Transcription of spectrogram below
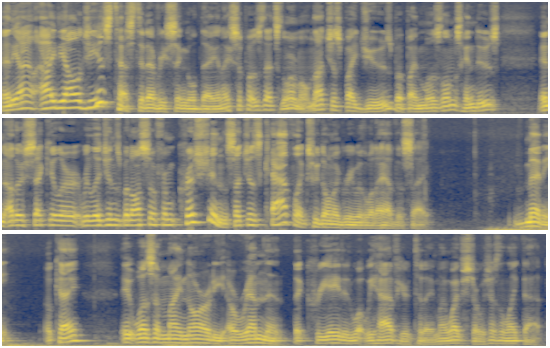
And the ideology is tested every single day, and I suppose that's normal, not just by Jews, but by Muslims, Hindus, and other secular religions, but also from Christians, such as Catholics who don't agree with what I have to say. Many, okay? It was a minority, a remnant that created what we have here today. My wife's story, which doesn't like that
